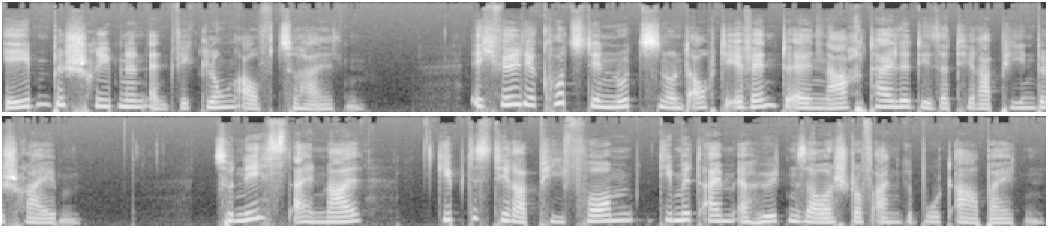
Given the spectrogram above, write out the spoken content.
eben beschriebenen Entwicklungen aufzuhalten. Ich will dir kurz den Nutzen und auch die eventuellen Nachteile dieser Therapien beschreiben. Zunächst einmal gibt es Therapieformen, die mit einem erhöhten Sauerstoffangebot arbeiten.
